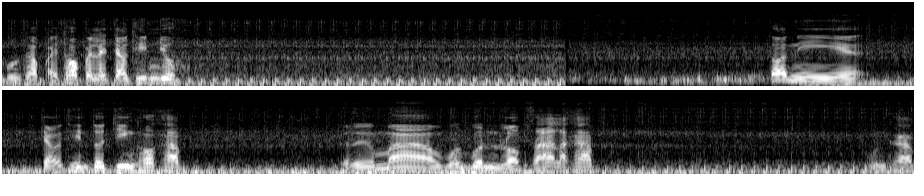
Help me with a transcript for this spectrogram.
พูดครับไอ้ทอปไปเลยเจ้าทินอยู่ ตอนนี้เจ้าทินตัวจริงเขาครับ ก็เลยมาวนๆรอบสะแล้วครับคุณครับ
